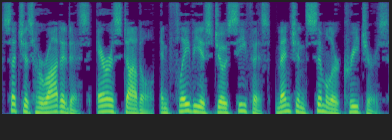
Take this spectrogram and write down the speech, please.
such as Herodotus, Aristotle, and Flavius Josephus, mentioned similar creatures.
